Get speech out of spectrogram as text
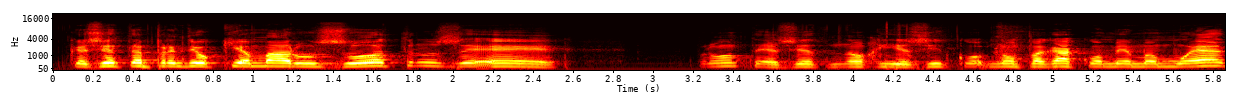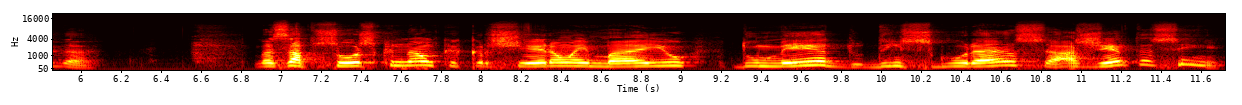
Porque a gente aprendeu que amar os outros é, pronto, é a gente não reagir, não pagar com a mesma moeda. Mas há pessoas que não, que cresceram em meio do medo, de insegurança. Há gente assim.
